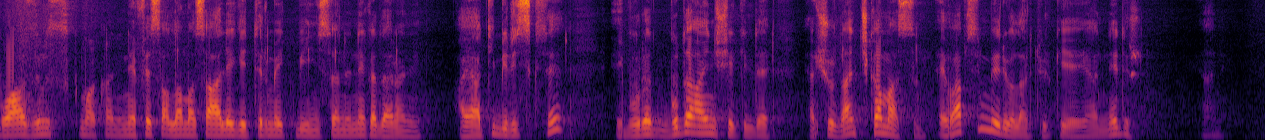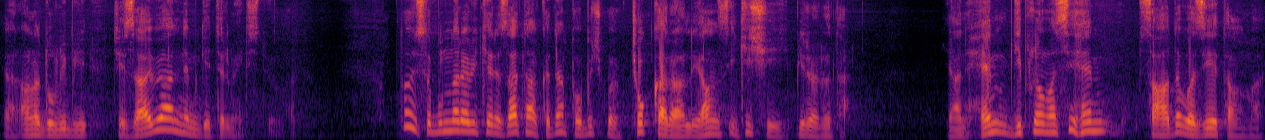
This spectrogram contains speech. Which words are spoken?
boğazını sıkmak, hani nefes alamaz hale getirmek bir insanı ne kadar hani hayati bir riskse e burada, bu da aynı şekilde yani şuradan çıkamazsın. Ev hapsi mi veriyorlar Türkiye'ye yani nedir? Yani, yani Anadolu'yu bir cezaevi haline mi getirmek istiyorlar? Dolayısıyla bunlara bir kere zaten hakikaten pabuç bak. Çok kararlı yalnız iki şey bir arada. Yani hem diplomasi hem sahada vaziyet alma.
